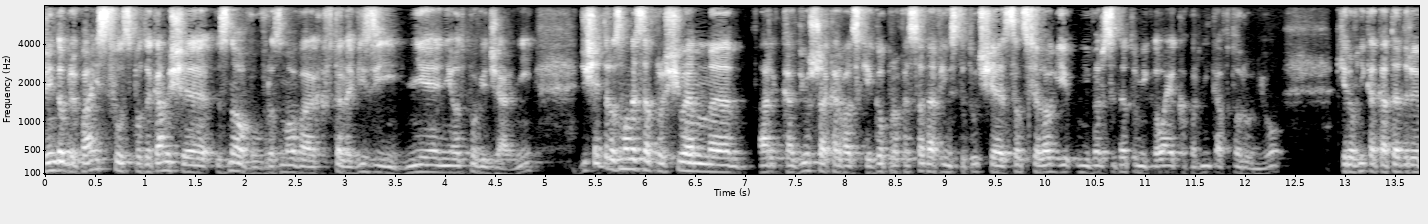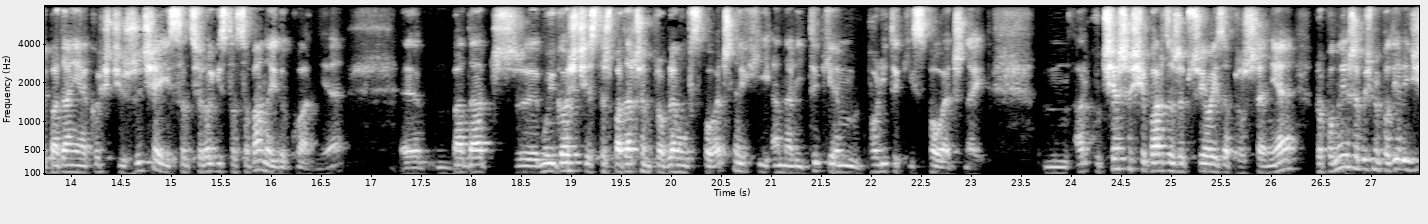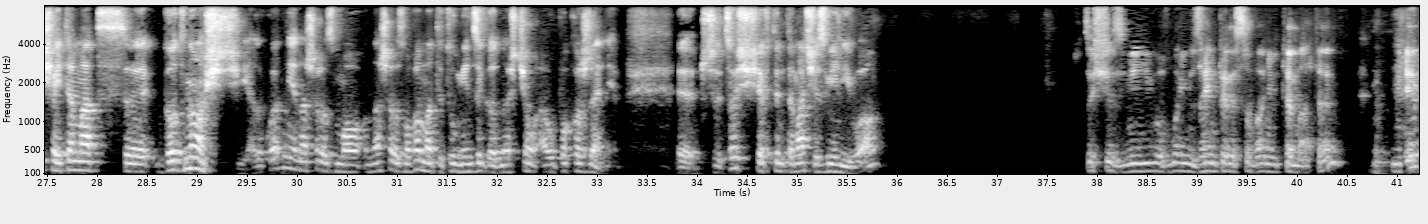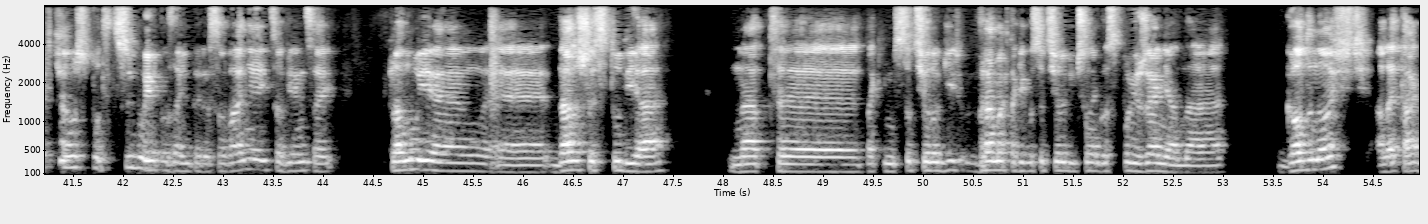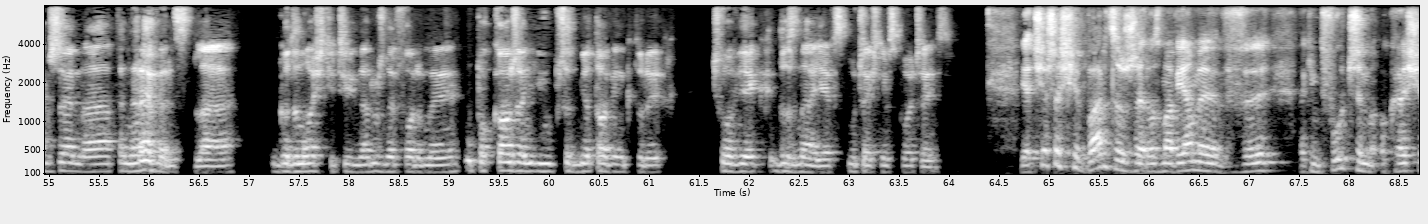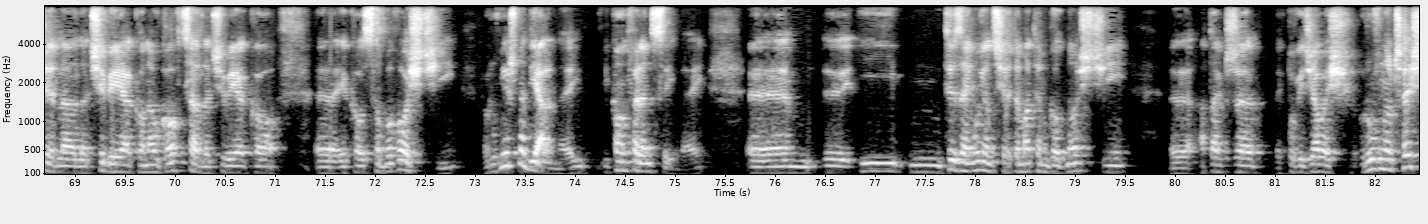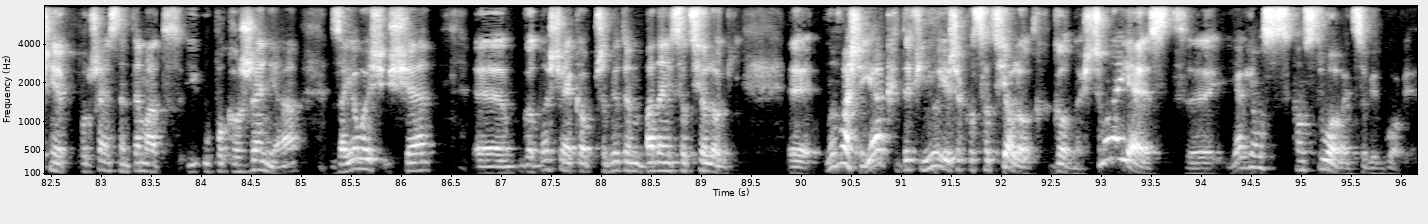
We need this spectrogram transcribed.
Dzień dobry Państwu. Spotykamy się znowu w rozmowach w telewizji Nie Nieodpowiedzialni. Dzisiaj do rozmowy zaprosiłem e, Arkadiusza Karwackiego, profesora w Instytucie Socjologii Uniwersytetu Mikołaja Kopernika w Toruniu, kierownika Katedry Badania Jakości Życia i Socjologii Stosowanej dokładnie. E, badacz, mój gość jest też badaczem problemów społecznych i analitykiem polityki społecznej. Mm, Arku, cieszę się bardzo, że przyjąłeś zaproszenie. Proponuję, żebyśmy podjęli dzisiaj temat e, godności, a dokładnie nasza, rozmo nasza rozmowa ma tytuł Między godnością a upokorzeniem. E, czy coś się w tym temacie zmieniło? Coś się zmieniło w moim zainteresowaniu tematem? Nie, wciąż podtrzymuję to zainteresowanie i co więcej, planuję e, dalsze studia nad takim socjologi- w ramach takiego socjologicznego spojrzenia na godność, ale także na ten rewers dla godności, czyli na różne formy upokorzeń i uprzedmiotowień, których człowiek doznaje współcześnie w społeczeństwie. Ja cieszę się bardzo, że rozmawiamy w takim twórczym okresie dla, dla Ciebie jako naukowca, dla Ciebie jako, e, jako osobowości, również medialnej i konferencyjnej. I mm, Ty zajmując się tematem godności, E, a także, jak powiedziałeś, równocześnie poruszając ten temat i upokorzenia, zająłeś się e, godnością jako przedmiotem badań socjologii. E, no właśnie, jak definiujesz jako socjolog godność? Czym ona jest? Jak ją skonstruować sobie w głowie?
